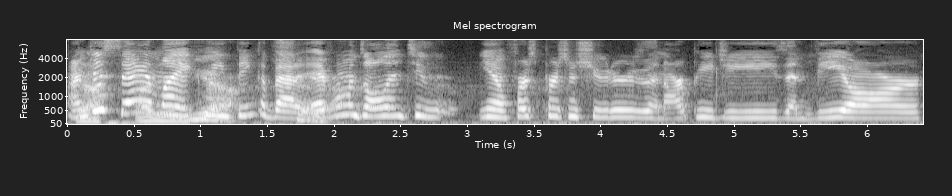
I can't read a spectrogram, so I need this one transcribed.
I'm Yeah, just saying, I mean, like, I mean, think about it. sure. Everyone's all into, you know, first person shooters and RPGs and VR,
